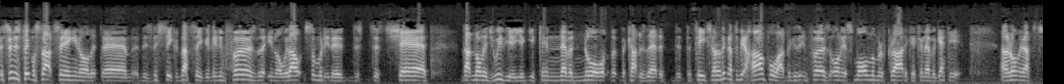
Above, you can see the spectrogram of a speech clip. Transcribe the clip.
as soon as people start saying, you know, that um, there's this secret, that secret, it infers that you know, without somebody to just, just share that knowledge with you, you, you can never know what the, the kata's there to, to, to teach. And I think that's a bit harmful, that, because it infers that only a small number of karateka can ever get it. And I don't think that's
